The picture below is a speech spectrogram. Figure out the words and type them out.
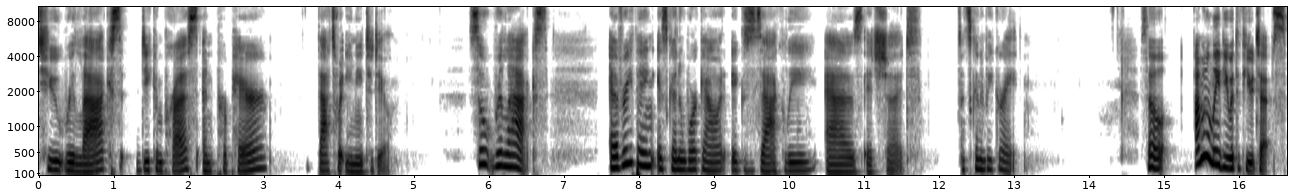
to relax, decompress, and prepare, that's what you need to do. So relax. Everything is going to work out exactly as it should. It's going to be great. So, I'm going to leave you with a few tips.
